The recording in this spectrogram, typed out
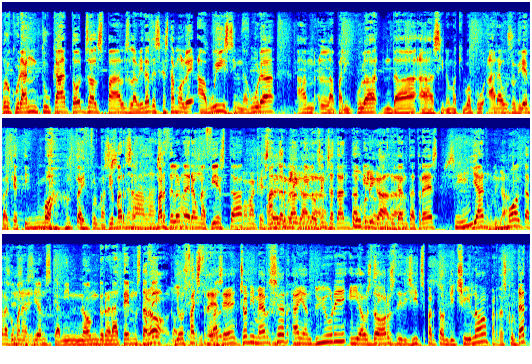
procurant tocar tots els pals. La veritat és que està molt bé. Avui s'inaugura amb la pel·lícula de, uh, si no m'equivoco, ara us ho diré perquè tinc molta informació. Sí, Barça, vales, te Barcelona vales. era una fiesta, Home, aquesta és underground obligada. 1970, Obligada. 1983. Sí? Hi ha Obligada. moltes Sí, recomanacions que a mi no em donarà temps de No, fer. no, jo us faig habitual. tres, eh? Johnny Mercer, Ian Dury i els Doors, dirigits per Tom DiCillo, per descomptat,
